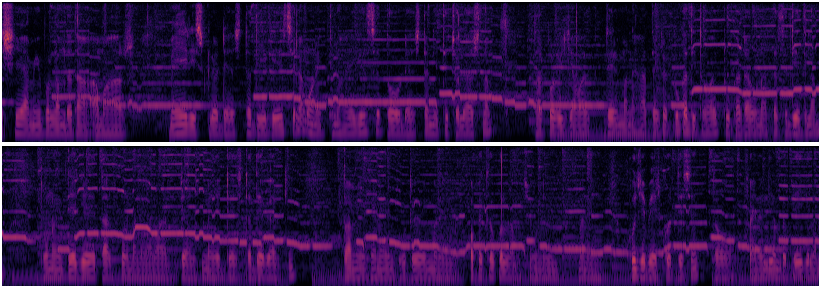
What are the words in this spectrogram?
এসে আমি বললাম, দাদা, আমার মেয়ের স্কুলের ড্রেসটা দিয়ে গিয়েছিলাম অনেক দিন হয়ে গিয়েছে, তো ড্রেসটা নিতে চলে আসলাম। তারপর ওই যে আমাদের মানে হাতে একটা টুকা দিতে হয়, টুকাটা ওনার কাছে দিয়ে দিলাম। তো উনি দেখে তারপর মানে আমার ড্রেস মেয়ের ড্রেসটা দেবে আর কি। তো আমি এখানে উঠে মানে অপেক্ষা করলাম যে উনি মানে খুঁজে বের করতেছে। তো ফাইনালি আমরা পেয়ে গেলাম।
